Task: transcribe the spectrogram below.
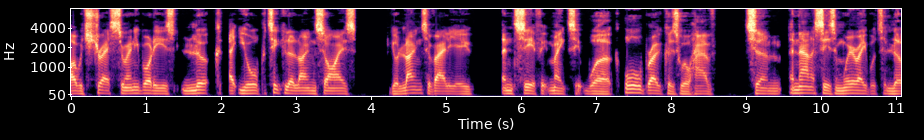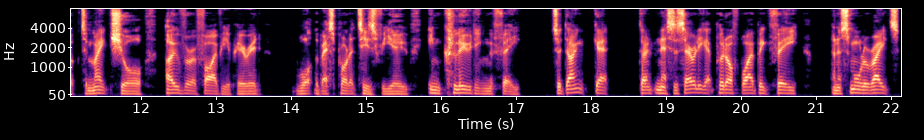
I would stress to anybody is look at your particular loan size, your loan to value and see if it makes it work. All brokers will have some analysis and we're able to look to make sure over a five year period what the best product is for you, including the fee. So don't get, don't necessarily get put off by a big fee and a smaller rate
